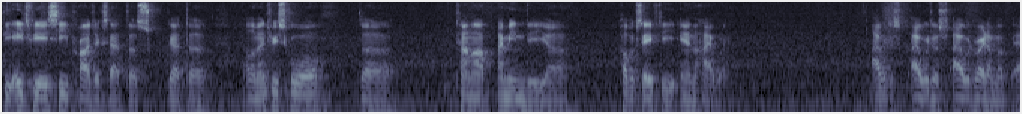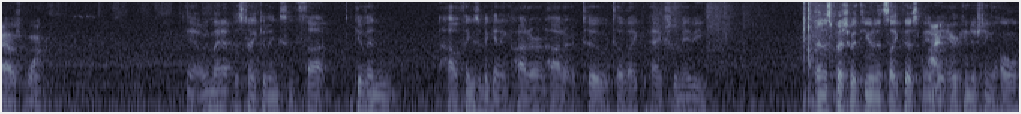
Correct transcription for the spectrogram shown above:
the HVAC projects at the, s- got the elementary school, the town op, I mean, the, uh, public safety and the highway. I would just, I would just, I would write them up as one. Yeah, we might have to start giving some thought, given how things have been getting hotter and hotter too, to like actually maybe, and especially with units like this, maybe I- air conditioning the whole,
